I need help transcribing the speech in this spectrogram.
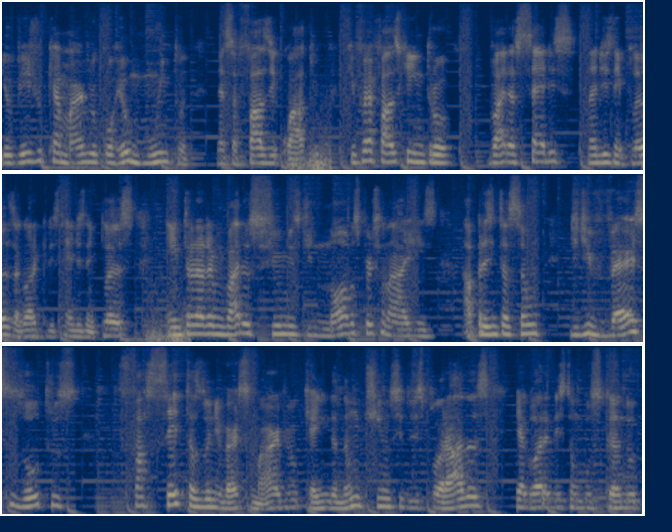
E eu vejo que a Marvel correu muito nessa fase 4, que foi a fase que entrou várias séries na Disney Plus, agora que eles têm a Disney Plus, entraram vários filmes de novos personagens, apresentação de diversos outros facetas do universo Marvel que ainda não tinham sido exploradas e agora eles estão buscando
